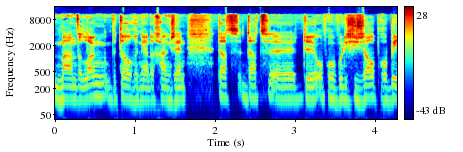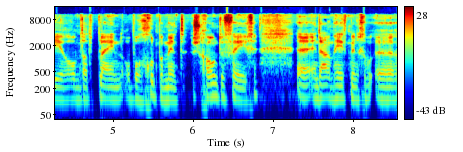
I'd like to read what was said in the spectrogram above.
maandenlang betogingen aan de gang zijn, dat, dat de oproeppolitie zal proberen om dat plein op een goed moment schoon te vegen. Uh, en daarom heeft men uh,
